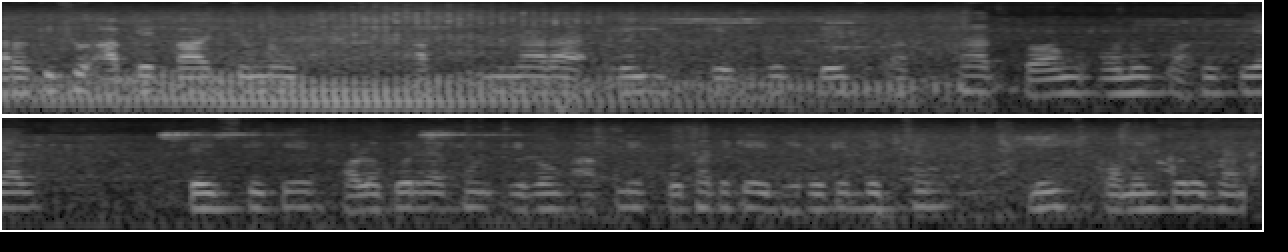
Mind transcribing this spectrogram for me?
আরও কিছু আপডেট পাওয়ার জন্য আপনারা এই ফেসবুক পেজ অর্থাৎ বং অনুপ অফিসিয়াল পেজটিকে ফলো করে রাখুন এবং আপনি কোথা থেকে এই ভিডিওটি দেখছেন প্লিজ কমেন্ট করে জানান।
